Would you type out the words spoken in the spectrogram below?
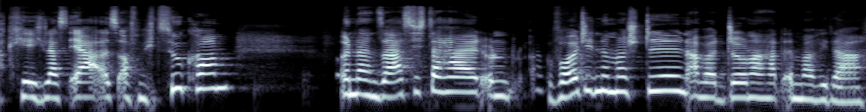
okay, ich lasse eher alles auf mich zukommen. Und dann saß ich da halt und wollte ihn immer stillen, aber Jonah hat immer wieder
